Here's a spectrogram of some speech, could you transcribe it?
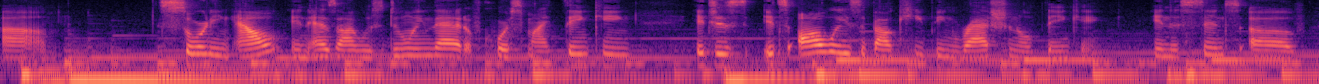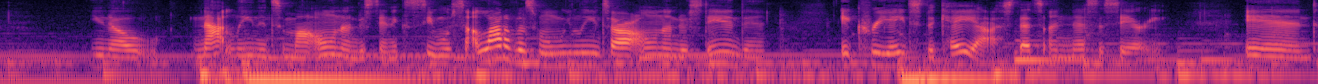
um, sorting out and as I was doing that, of course, my thinking, it just it's always about keeping rational thinking in the sense of you know, not leaning to my own understanding. Cause see, a lot of us, when we lean to our own understanding, it creates the chaos that's unnecessary. And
